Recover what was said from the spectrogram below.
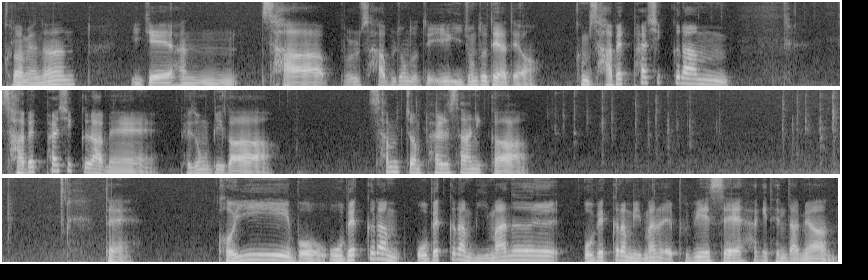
그러면은 이게 한 4불, 4불 정도 돼, 이, 이 정도 돼야 돼요. 그럼 480g, 480g에 배송비가 3.84니까, 네. 거의 뭐 500g, 500g 미만을, 500g 미만을 FBS에 하게 된다면,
